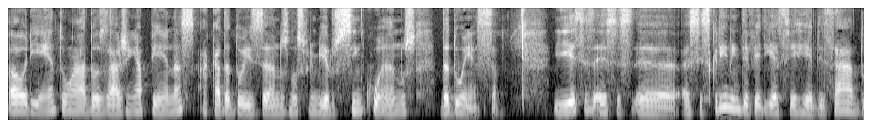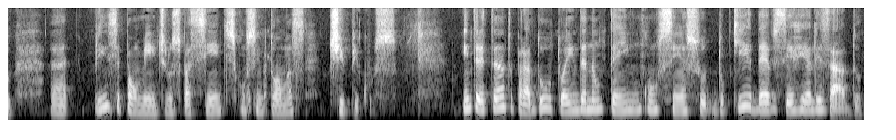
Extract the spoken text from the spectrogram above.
orientam a dosagem apenas a cada dois anos nos primeiros cinco anos da doença. E esses, esses, uh, esse screening deveria ser realizado principalmente nos pacientes com sintomas típicos. Entretanto, para adulto ainda não tem um consenso do que deve ser realizado.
